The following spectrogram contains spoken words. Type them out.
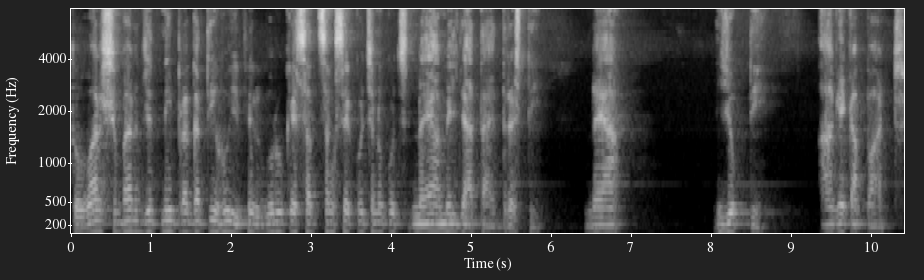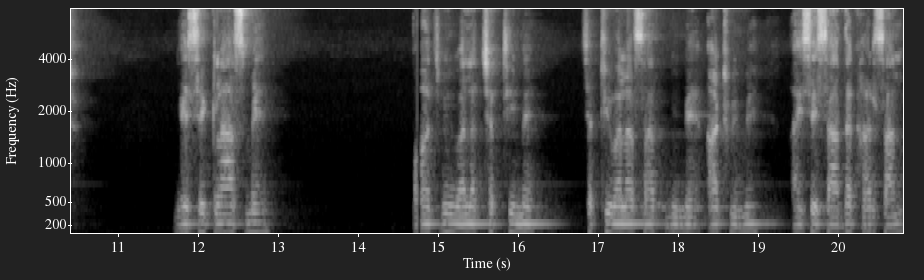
तो वर्ष भर जितनी प्रगति हुई, फिर गुरु के सत्संग से कुछ न कुछ नया मिल जाता है, दृष्टि, नया युक्ति, आगे का पाठ। जैसे क्लास में, पांचवी वाला छठी में छठी वाला, सातवीं में, आठवीं में, ऐसे साधक हर साल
